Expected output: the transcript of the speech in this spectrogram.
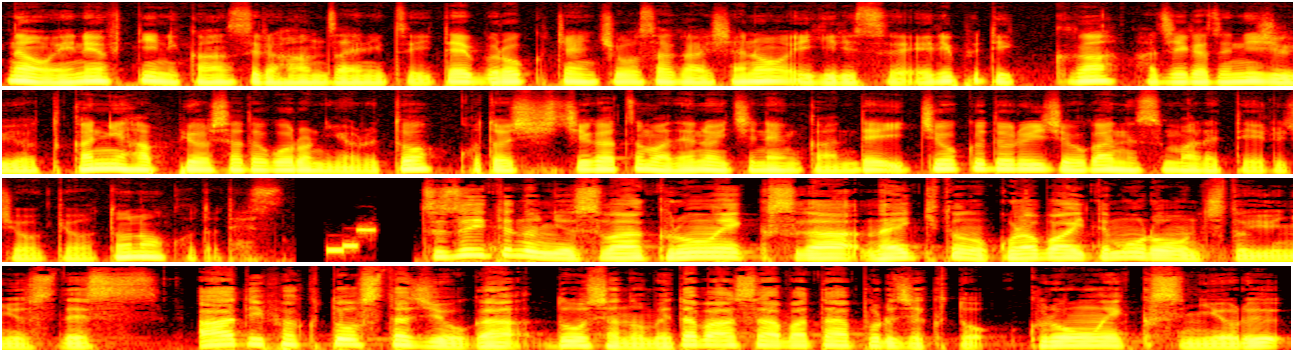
なお NFT に関する犯罪についてブロックチェーン調査会社のイギリスエリプティックが8月24日に発表したところによると今年7月までの1年間で1億ドル以上が盗まれている状況とのことです。続いてのニュースは、クローン X がナイキとのコラボアイテムをローンチというニュースです。アーティファクトスタジオが同社のメタバースアバタープロジェクト、クローン X による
